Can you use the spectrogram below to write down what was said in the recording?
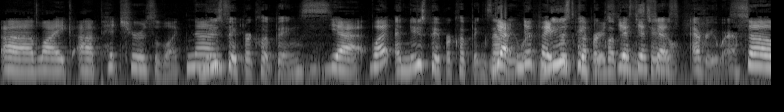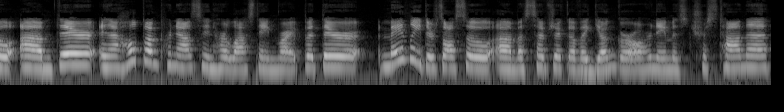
uh like uh pictures of like nuns newspaper clippings. yeah what And newspaper clippings Yeah, everywhere. newspaper clippers. Yes, yes, too, yes. Everywhere. so um there and i hope i'm pronouncing her last name right but there mainly there's also um a subject of a young girl her name is tristana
